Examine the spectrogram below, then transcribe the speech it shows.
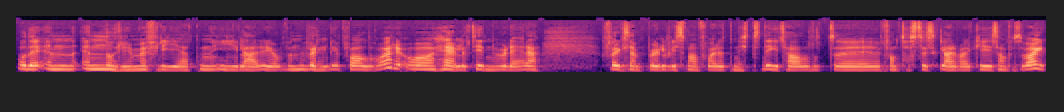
og det en enorme friheten i lærerjobben veldig på alvor, og hele tiden vurdere F.eks. hvis man får et nytt digitalt, uh, fantastisk læreverk i samfunnsfag.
